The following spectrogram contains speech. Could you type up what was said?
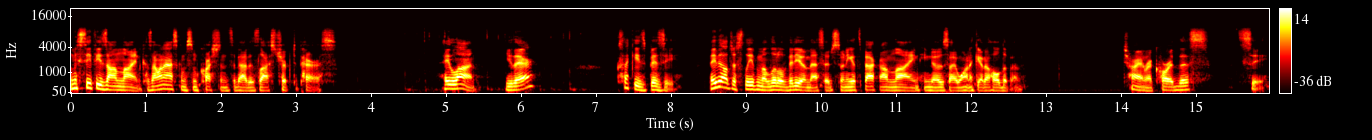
Let me see if he's online, because I want to ask him some questions about his last trip to Paris. Hey, Lon, you there? Looks like he's busy. Maybe I'll just leave him a little video message so when he gets back online, he knows I want to get a hold of him. Try and record this. Let's see.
